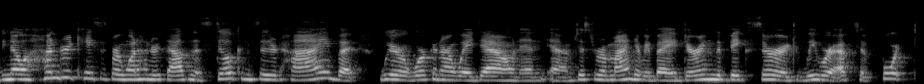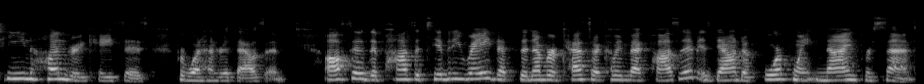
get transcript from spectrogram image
you know, 100 cases per 100,000 is still considered high, but we are working our way down. And um, just to remind everybody, during the big surge, we were up to 1,400 cases per 100,000. Also, the positivity rate, that's the number of tests that are coming back positive, is down to 4.9%.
